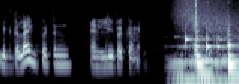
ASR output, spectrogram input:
click the like button and leave a comment. Thank you.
